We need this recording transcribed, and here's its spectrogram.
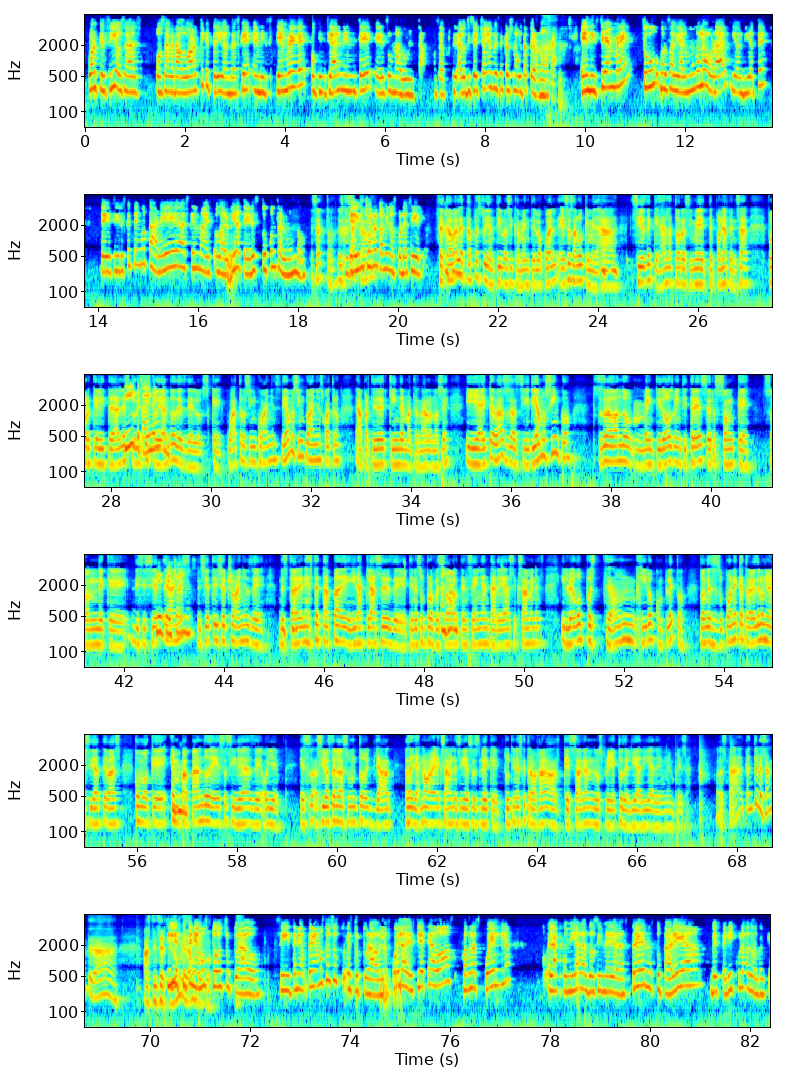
Porque sí, o sea, o sea, graduarte y que te digan, sabes que en diciembre oficialmente eres una adulta. O sea, a los 18 años dicen que eres una adulta, pero no, o sea, en diciembre tú vas a salir al mundo laboral y olvídate de decir es que tengo tareas, que el maestro, o sea, olvídate, eres tú contra el mundo. Exacto, es que se hay acaba, un chorro de caminos por decir. Se acaba la etapa estudiantil básicamente, lo cual eso es algo que me da, si es de que, ah, la torre, sí me te pone a pensar, porque literal estuviste estudiando desde los que cuatro o cinco años, digamos cinco años, cuatro, a partir de kinder, maternal o no sé, y ahí te vas, o sea, si digamos cinco, estás graduando 22, 23, son que son de que 17 años, 17, 18 años de, de estar en esta etapa de ir a clases, de tienes un profesor, te enseñan tareas, exámenes, y luego pues te da un giro completo, donde se supone que a través de la universidad te vas como que empapando de esas ideas de, oye, eso, así va a estar el asunto, ya, o sea, ya no va a haber exámenes y eso es de que tú tienes que trabajar a que salgan los proyectos del día a día de una empresa. está, está interesante, da hasta incertidumbre. Sí, es que teníamos todo estructurado. Sí, teníamos, teníamos todo estructurado. En la escuela de 7 a 2, vas a la escuela, la comida a las dos y media a las 3, haz tu tarea, ves películas,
